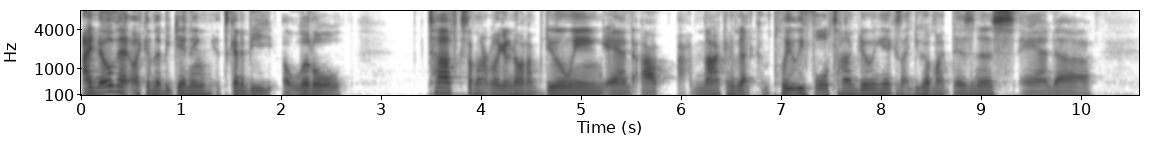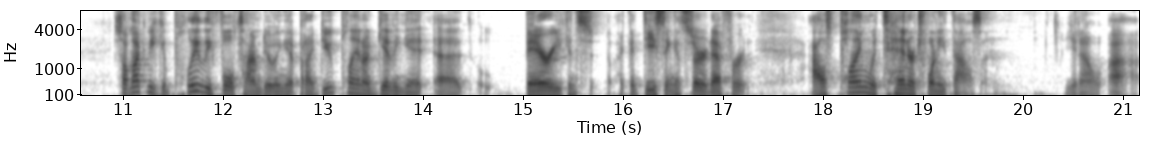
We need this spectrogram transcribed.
I know that like in the beginning, it's gonna be a little tough because I'm not really gonna know what I'm doing, and I, am not gonna be like completely full time doing it because I do have my business, and uh, so I'm not gonna be completely full time doing it. But I do plan on giving it a very cons- like a decent concerted effort. I was playing with ten or twenty thousand. You know, uh,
